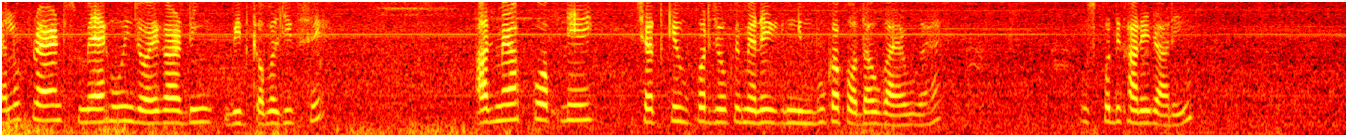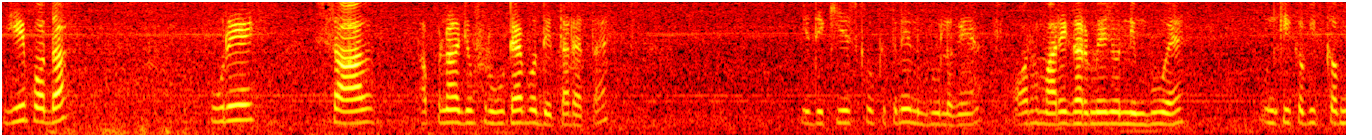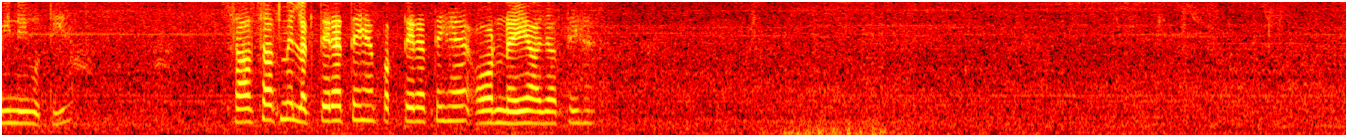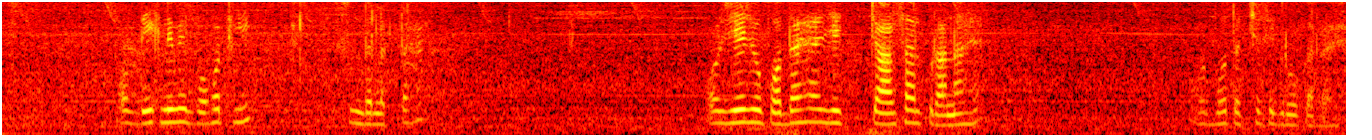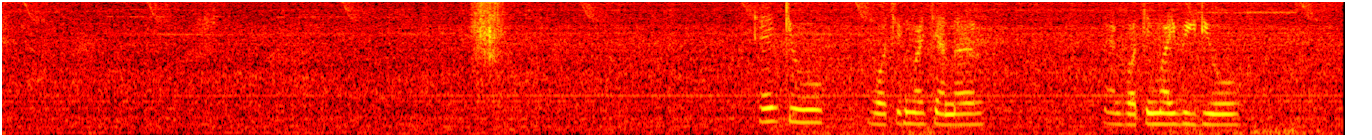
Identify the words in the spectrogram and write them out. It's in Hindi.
हेलो फ्रेंड्स मैं हूँ इंजॉय गार्डनिंग विद कमलजीत से। आज मैं आपको अपने छत के ऊपर जो कि मैंने नींबू का पौधा उगाया हुआ है, उसको दिखाने जा रही हूँ। ये पौधा पूरे साल अपना जो फ्रूट है वो देता रहता है। ये देखिए इसको कितने नींबू लगे हैं। और हमारे घर में जो नींबू है, उनकी कभी कमी नहीं होती है। साथ साथ में लगते रहते हैं, पकते रहते हैं और नए आ जाते हैं। और देखने में बहुत ही सुंदर लगता है। और ये जो पौधा है, ये चार साल पुराना है और बहुत अच्छे से ग्रो कर रहा है। Thank you watching my channel and watching my video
